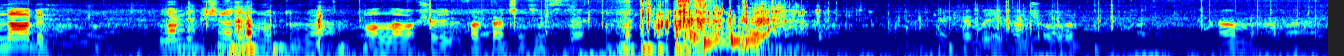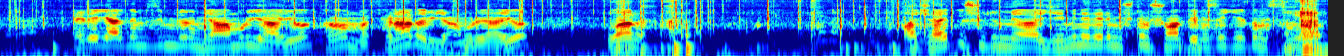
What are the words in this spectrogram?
Şimdi abi. Ulan bu biçin adını unuttum ya. Vallahi bak şöyle ufaktan çekeyim size. Ekranı da yıkamış olalım. Tamam mı? Nereye geldiğimizi bilmiyorum. Yağmur yağıyor. Tamam mı? Fena da bir yağmur yağıyor. Ulan acayip üşüdüm ya. Yemin ederim üşüdüm. Şu an denize girdim ısınıyorum.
